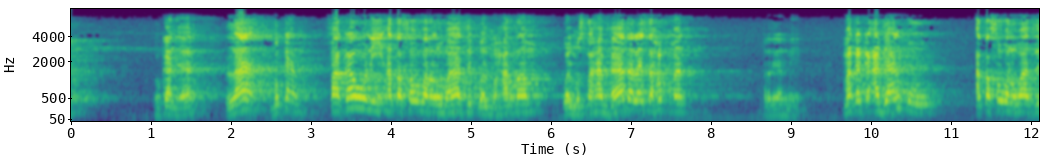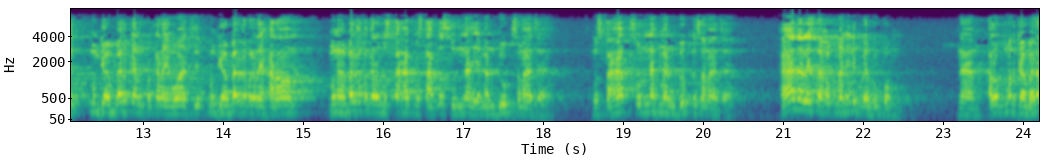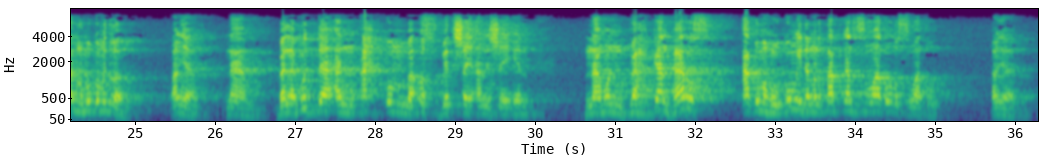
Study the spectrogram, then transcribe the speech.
Bukan ya. La, bukan. Fakauni atasawwar al-wajib wal muharram wal mustahab hadza laysa hukman. Perhatikan ini. Maka keadaanku atasawwar wajib menggambarkan perkara yang wajib, menggambarkan perkara yang haram, menggambarkan perkara mustahab, mustahab itu sunnah ya mandub sama aja. Mustahab, sunnah, mandub itu sama aja. Hadza laysa hukman ini bukan hukum. Nah, kalau cuma gambaran belum hukum itu loh. Paham ya? Nah, balabudda an ahkum wa usbit syai'an li syai'in namun bahkan harus aku menghukumi dan menetapkan sesuatu untuk sesuatu. Tanya.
